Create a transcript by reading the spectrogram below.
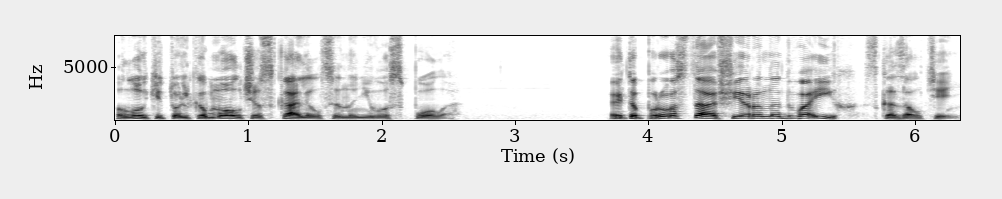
Локи только молча скалился на него с пола. «Это просто афера на двоих», — сказал Тень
